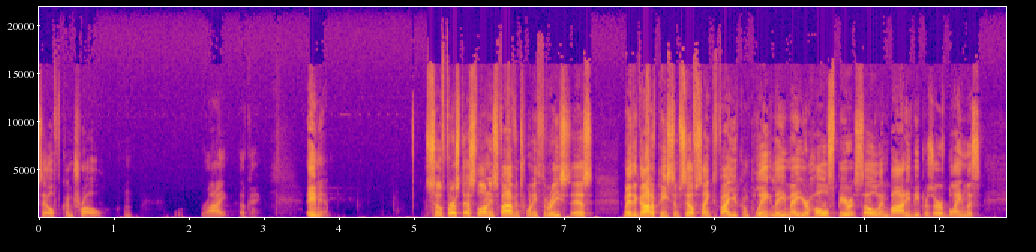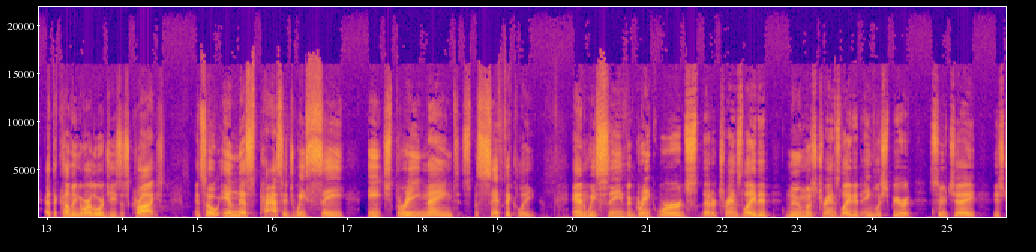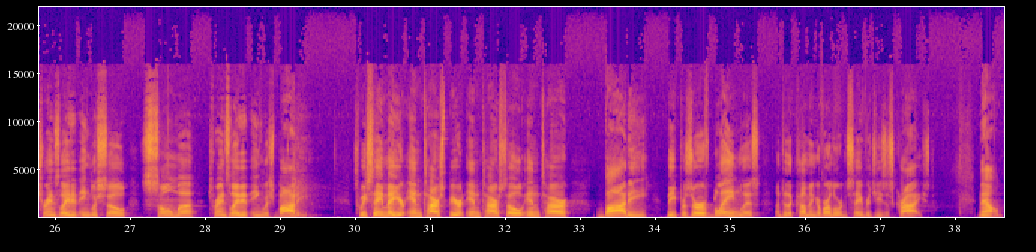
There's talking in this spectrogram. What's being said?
Self control. Hmm. Right? Okay. Amen. So 1 Thessalonians 5 and 23 says, May the God of peace himself sanctify you completely. May your whole spirit, soul, and body be preserved blameless at the coming of our Lord Jesus Christ. And so in this passage, we see each three named specifically, and we see the Greek words that are translated, pneuma translated English spirit, psuche is translated English soul, soma translated English body. So we say, may your entire spirit, entire soul, entire body be preserved blameless unto the coming of our Lord and Savior Jesus Christ. Now,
